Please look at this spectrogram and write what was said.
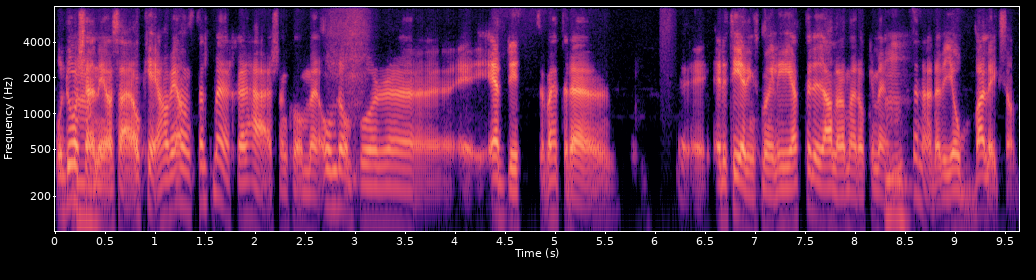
Och då mm. känner jag så här, okej, okay, har vi anställt människor här som kommer, om de får eh, edit, vad heter det, editeringsmöjligheter i alla de här dokumenten mm. där vi jobbar. Liksom.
